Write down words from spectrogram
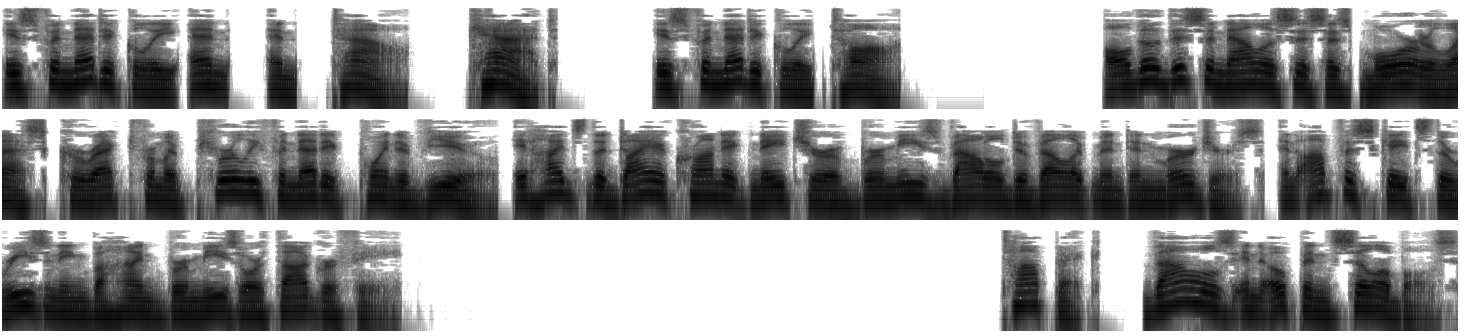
is phonetically n, and tau, cat, is phonetically ta. Although this analysis is more or less correct from a purely phonetic point of view, it hides the diachronic nature of Burmese vowel development and mergers, and obfuscates the reasoning behind Burmese orthography. Vowels in open syllables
